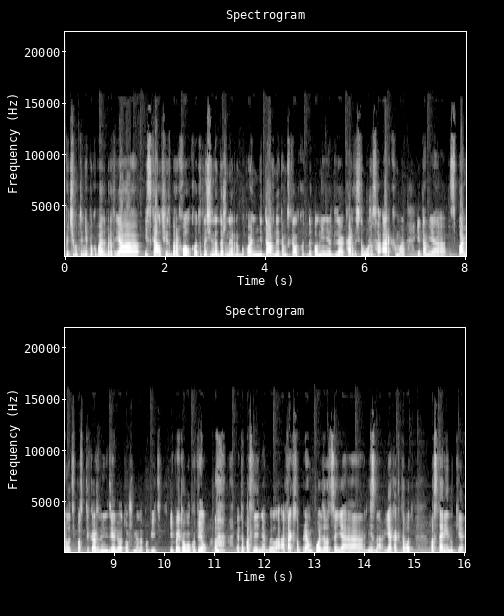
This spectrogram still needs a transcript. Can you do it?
почему-то не покупаю... брат- Я искал через барахолку, вот относительно даже, наверное, буквально недавно я там искал какое-то дополнение для карточного ужаса Аркхема, и там я спамил эти посты каждую неделю о том, что мне надо купить. И по итогу купил. это последнее было. А так, чтобы прям пользоваться, я не знаю. Я как-то вот по старинке,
